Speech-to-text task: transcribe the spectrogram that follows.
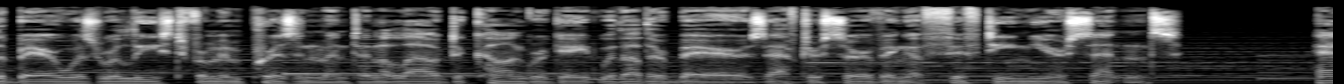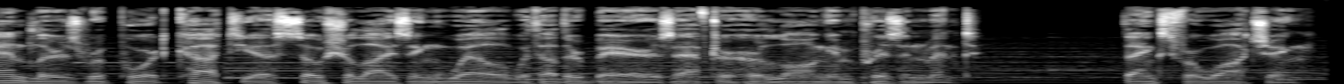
The bear was released from imprisonment and allowed to congregate with other bears after serving a 15-year sentence. Handlers report Katya socializing well with other bears after her long imprisonment. Thanks for watching.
